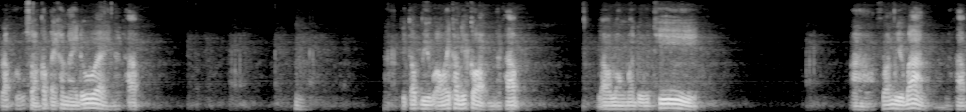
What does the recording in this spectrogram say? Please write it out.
ปรับลูกศรเข้าไปข้างในด้วยนะครับที่ท็อปวิวเอาไว้เท่านี้ก่อนนะครับ เราลองมาดูที่ ฟอนต์วิวบ้างนะครับ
